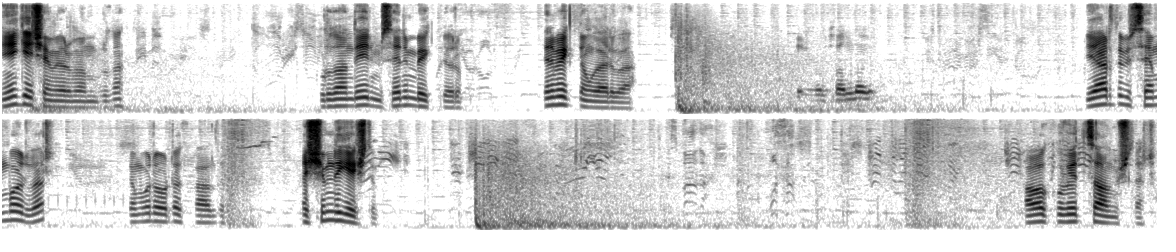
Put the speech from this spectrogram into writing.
Niye geçemiyorum ben buradan? Buradan değil mi? Seni mi bekliyorum? Seni bekliyorum galiba. Bir yerde bir sembol var. Sembol orada kaldı. Ha şimdi geçtim. Hava kuvveti salmışlar.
